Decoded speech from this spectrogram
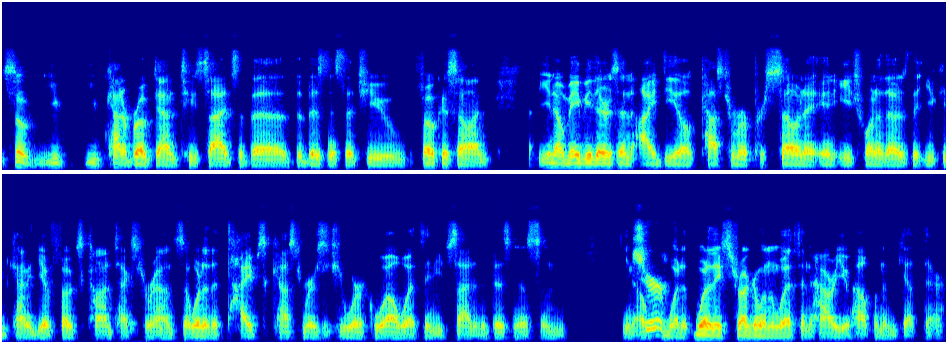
so you you kind of broke down two sides of the the business that you focus on. You know, maybe there's an ideal customer persona in each one of those that you could kind of give folks context around. So, what are the types of customers that you work well with in each side of the business, and you know, sure. what what are they struggling with, and how are you helping them get there?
